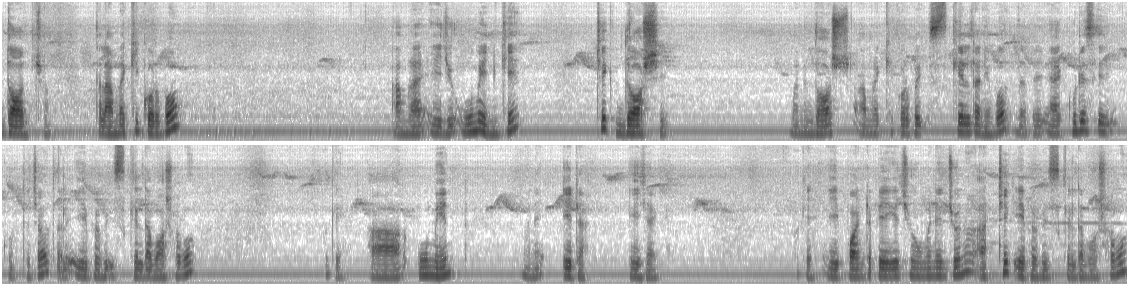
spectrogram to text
দশজন। তাহলে আমরা কি করব? আমরা এই যে উমেনকে ঠিক দশে মানে দশ আমরা কী করব? স্কেলটা নেব, যাতে অ্যাকুরেসি করতে চাও, তাহলে এইভাবে স্কেলটা বসাবো। ওকে, আর উমেন মানে এটা, এই জায়গায়। ওকে, এই পয়েন্টটা পেয়ে গেছি উমেনের জন্য, আর ঠিক এইভাবে স্কেলটা বসাবো।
